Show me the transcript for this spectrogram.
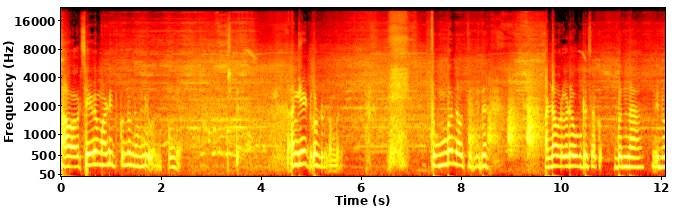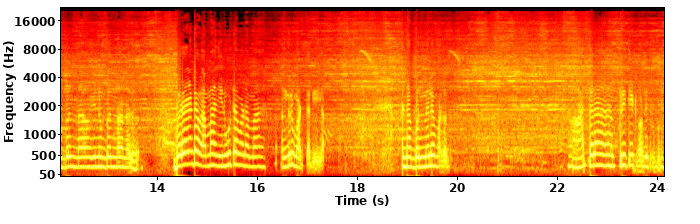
ನಾವು ಅವ್ರ ಸೇವೆ ಮಾಡಿದ್ಕೂ ನಮಗೆ ಒಂದು ಪುಣ್ಯ. ಅಷ್ಟೇ. ಹಂಗೆ ಇಟ್ಕೊಂಡ್ರು ನಮ್ಮನೆ. ತುಂಬ ನಾವು ತಿಂದಿದ್ದಾರೆ. ಅಣ್ಣ ಹೊರಗಡೆ ಹೋಗ್ಬಿಟ್ರೆ ಸಾಕು. ಬಂದ ಇನ್ನು ಬಂದ ಇನ್ನು ಬಂದ ಅನ್ನೋದು. ಬರೋ ಗಂಟ ಅಮ್ಮ ನೀನು ಊಟ ಮಾಡಮ್ಮ. ಅಂದರೂ ಮಾಡ್ತಾ ಇರಲಿಲ್ಲ. ಅಣ್ಣ ಬಂದಮೇಲೆ ಮಾಡೋದು. ಆ ಥರ ಪ್ರೀತಿ ಇಟ್ಕೊಂಡಿದ್ರು ಬಿಡಿ.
